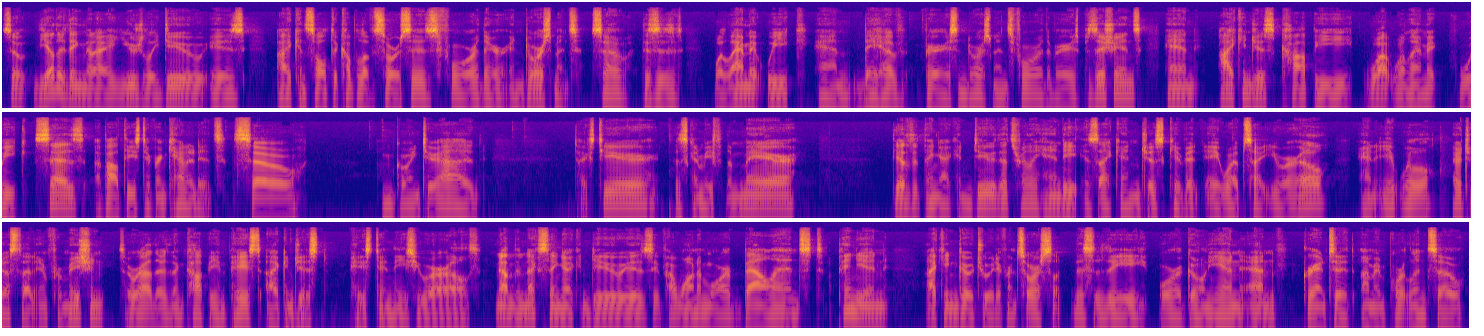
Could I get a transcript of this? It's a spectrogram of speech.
So, the other thing that I usually do is I consult a couple of sources for their endorsements. So this is Willamette Week, and they have various endorsements for the various positions. And I can just copy what Willamette Week says about these different candidates. So I'm going to add text here. This is going to be for the mayor. The other thing I can do that's really handy is I can just give it a website URL and it will adjust that information. So rather than copy and paste, I can just paste in these URLs. Now, the next thing I can do is if I want a more balanced opinion, I can go to a different source. This is the Oregonian, and granted, I'm in Portland, so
